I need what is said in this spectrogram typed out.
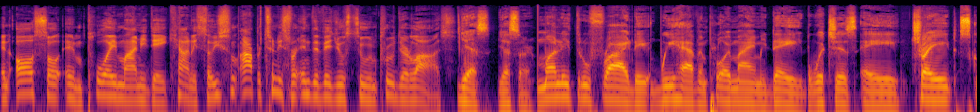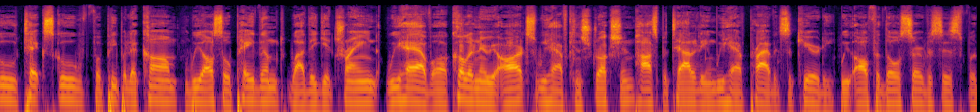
and also employ Miami-Dade County. So you some opportunities for individuals to improve their lives. Yes, yes, sir. Monday through Friday, we have Employ Miami Dade, which is a trade school, tech school for people that come. We also pay them while they get trained. We have uh, culinary arts, we have construction, hospitality, and we have private security. We offer those services for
